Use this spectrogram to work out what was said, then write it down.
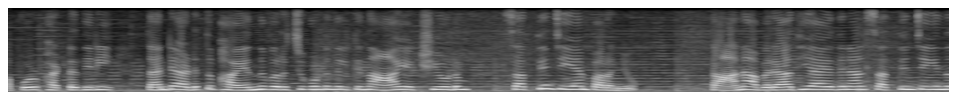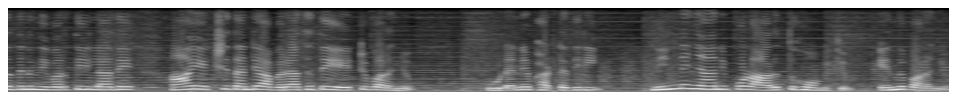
അപ്പോൾ ഭട്ടതിരി തന്റെ അടുത്ത് ഭയന്ന് വിറച്ചുകൊണ്ട് നിൽക്കുന്ന ആ യക്ഷിയോടും സത്യം ചെയ്യാൻ പറഞ്ഞു. താൻ അപരാധിയായതിനാൽ സത്യം ചെയ്യുന്നതിന് നിവർത്തിയില്ലാതെ ആ യക്ഷി തന്റെ അപരാധത്തെ ഏറ്റുപറഞ്ഞു. ഉടനെ ഭട്ടതിരി നിന്നെ ഞാനിപ്പോൾ അറുത്തു ഹോമിക്കും എന്ന് പറഞ്ഞു.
